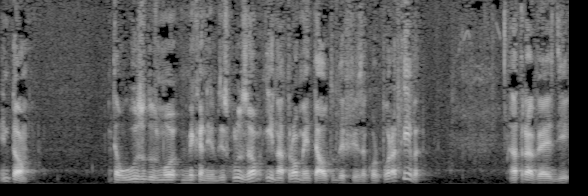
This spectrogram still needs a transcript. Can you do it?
Então, então, o uso dos mecanismos de exclusão e, naturalmente, a autodefesa corporativa, através de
